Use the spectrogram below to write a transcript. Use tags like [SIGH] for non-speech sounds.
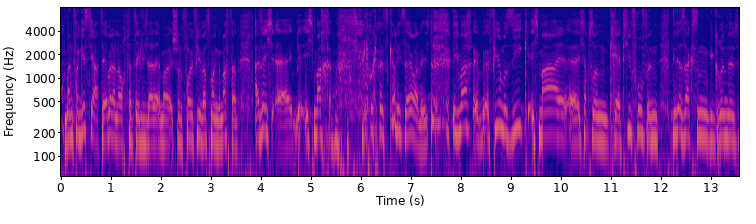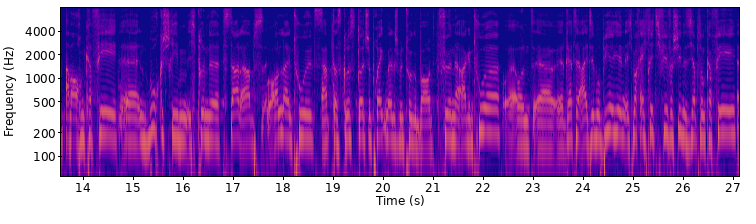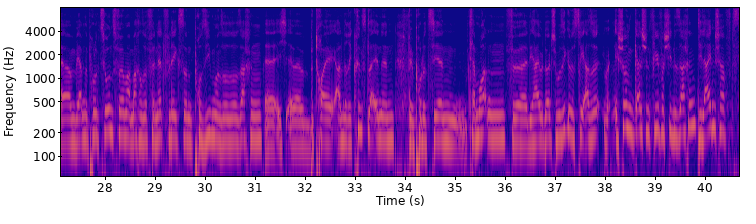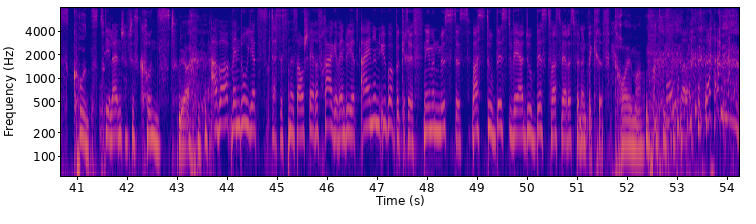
[LAUGHS] man vergisst ja selber dann auch tatsächlich leider immer schon voll viel, was man gemacht hat. Also ich, äh, ich mache, [LAUGHS] guck, das kann ich selber nicht. Ich mache äh, viel Musik. Ich mal, äh, ich habe so einen Kreativhof in Niedersachsen gegründet, aber auch ein Café, äh, ein Buch geschrieben. Ich gründe Startups, Online-Tools, habe das größte deutsche Projektmanagement-Tool gebaut für eine Agentur und rette alte Immobilien. Ich mache echt richtig viel Verschiedenes. Ich habe so ein Café, ähm, wir haben eine Produktionsfirma, machen so für Netflix und ProSieben und so, so Sachen. Ich betreue andere KünstlerInnen. Wir produzieren Klamotten für die halbe deutsche Musikindustrie. Also schon ganz schön viel verschiedene Sachen. Die Leidenschaft ist Kunst. Die Leidenschaft ist Kunst. Ja. Aber wenn du jetzt, das ist eine sauschwere Frage, wenn du jetzt einen Überbegriff nehmen müsstest, was du bist, wer du bist, was wäre das für ein Begriff? Träumer. [LAUGHS]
